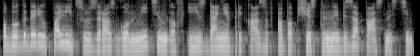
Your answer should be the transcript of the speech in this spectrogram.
поблагодарил полицию за разгон митингов и издание приказов об общественной безопасности,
